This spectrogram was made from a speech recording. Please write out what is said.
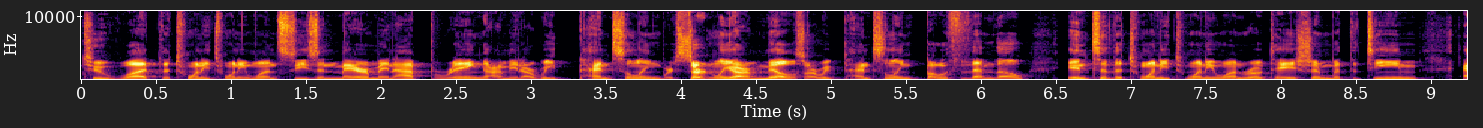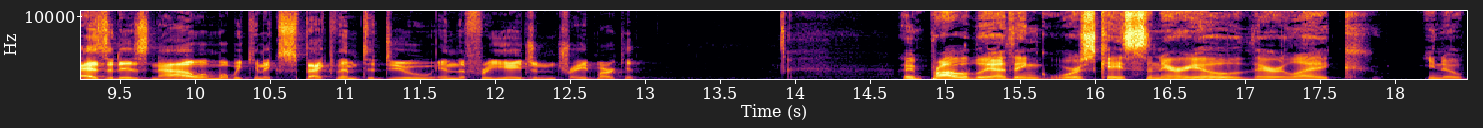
to what the 2021 season may or may not bring. I mean, are we penciling? We certainly are Mills. Are we penciling both of them though into the 2021 rotation with the team as it is now and what we can expect them to do in the free agent and trade market? I mean, probably. I think worst case scenario, they're like you know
